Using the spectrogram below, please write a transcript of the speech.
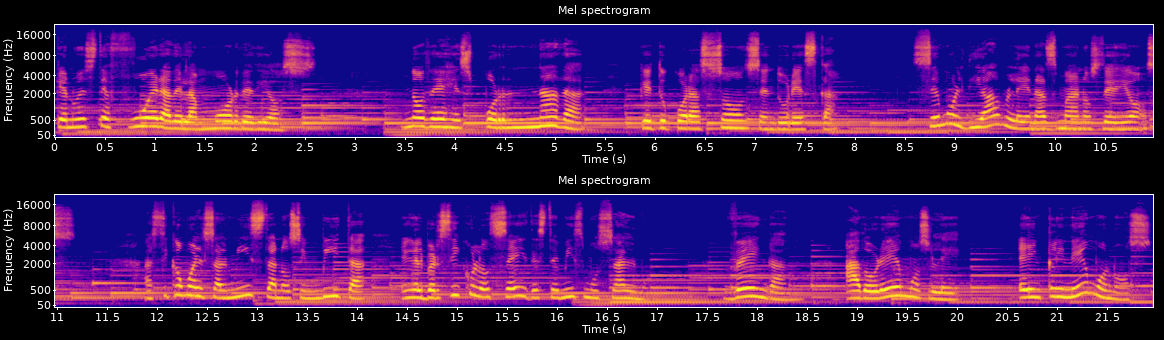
que no esté fuera del amor de Dios. No dejes por nada que tu corazón se endurezca. Sé moldeable en las manos de Dios. Así como el salmista nos invita en el versículo 6 de este mismo salmo. Vengan, adorémosle e inclinémonos,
